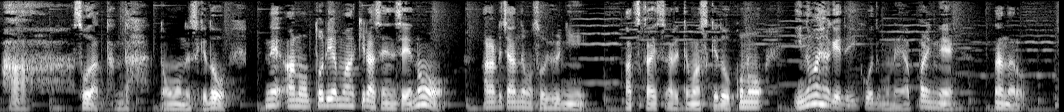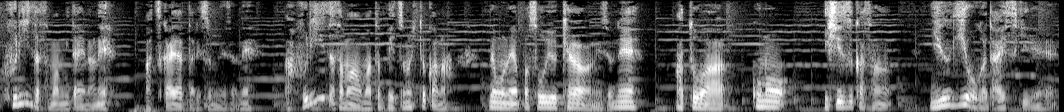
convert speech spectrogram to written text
ああ、そうだったんだ、と思うんですけど、ね、あの、鳥山明先生の、あられちゃんでもそういう風に扱いされてますけど、この犬眉毛で行こうでもね、やっぱりね、なんだろう、フリーザ様みたいなね、扱いだったりするんですよね。あ、フリーザ様はまた別の人かな。でもね、やっぱそういうキャラなんですよね。あとは、この石塚さん、遊戯王が大好きで、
